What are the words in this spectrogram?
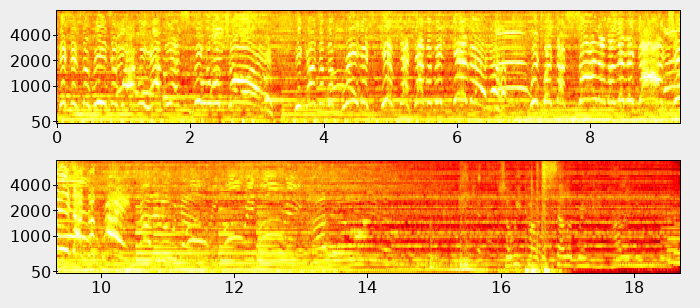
This is the reason why we have. Because of the greatest gift that's ever been given, which was the Son of the living God, Jesus the Christ. Hallelujah. Glory, glory, Hallelujah. So we come to celebrate. Hallelujah.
